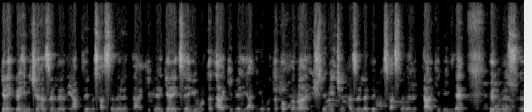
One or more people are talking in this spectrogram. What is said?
gerek rahim içi hazırlığını yaptığımız hastaların takibi, gerekse yumurta takibi yani yumurta toplama işlemi için hazırladığımız hastaların takibiyle günümüz e,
